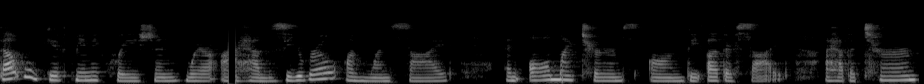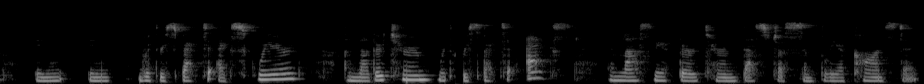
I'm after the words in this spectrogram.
That will give me an equation where I have 0 on one side and all my terms on the other side. I have a term in, in with respect to x squared, another term with respect to x, and lastly a third term that's just simply a constant.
